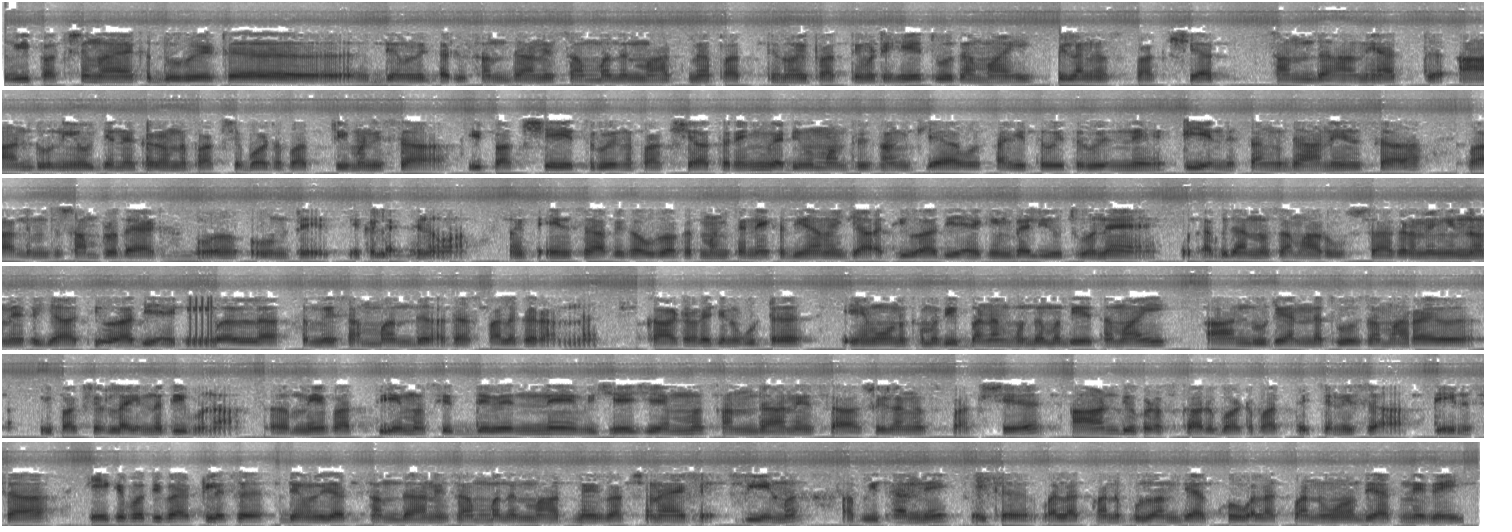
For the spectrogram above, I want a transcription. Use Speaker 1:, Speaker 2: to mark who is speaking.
Speaker 1: විපක්ෂ නායක දුරේට දෙමළ ජාතික සන්ධානයේ සම්බන්ධ මහත්මයා පත් වෙනවා. ඒ පත් වීමට හේතුව තමයි ශ්‍රී ලංකා පක්ෂයත් සන්ධානයත් ආණ්ඩුව නියෝජනය කරන පක්ෂ බවට පත් වීම නිසා විපක්ෂයේ ඉතුරු වෙන පක්ෂ අතරින් වැඩිම මන්ත්‍රී සංඛ්‍යාව සහිතව ඉතුරු වෙන්නේ TNS සංවිධානය නිසා පාර්ලිමේන්තු සම්ප්‍රදායට අනුව උන්ට ඒක ලැබෙනවා. ඒ නිසා අපි කවුරුවක්වත් මම කියන්නේ ඒක දිහා මේ ජාතිවාදී හැකින් බැලිය යුතුව නෑ. අපි දන්නවා සමහර උත්සාහ කරමින් ඉන්නවා මේක ජාතිවාදී හැකින් බලලා මේ සම්බන්ධ අදහස් පළ කරන්න. කාටවත් කෙනෙකුට එහෙම ඕනකම තිබ්බනම් හොඳම දේ තමයි ආණ්ඩුවට යන්න නැතුව සමහර අය විපක්ෂයටලා ඉන්න තිබුණා. මේ පත්වීම සිද්ධ වෙන්නේ විශේෂයෙන්ම සංධානයේ සහ ශ්‍රී ලංකා පක්ෂය ආණ්ඩුව කොටස්කාරු බවට පත් වෙච්ච නිසා. ඒ නිසා ඒකේ ප්‍රතිපක්ෂ ලෙස දෙමළ ජාති සංධානයේ සම්බන්ධ මහත්මයා විපක්ෂ නායක වීම අපි හිතන්නේ ඒක වළක්වන්න පුළුවන් දෙයක් හෝ වළක්වන්න ඕන දෙයක් නෙවෙයි.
